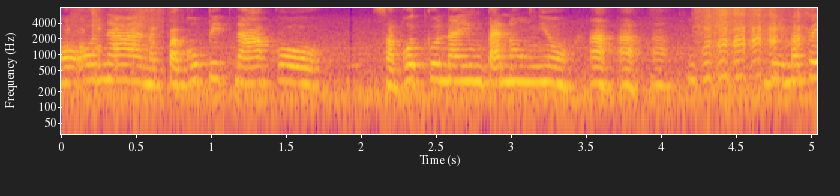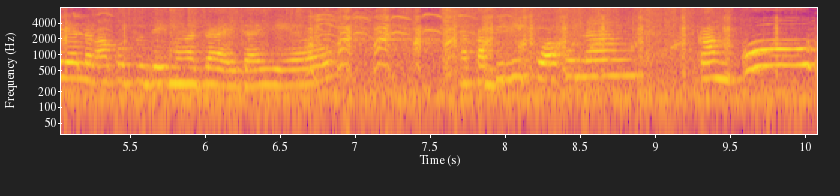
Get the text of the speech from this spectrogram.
Oo na, nagpagupit na ako. Sagot ko na yung tanong nyo. Hindi, masaya lang ako today mga day dahil nakabili ko ako ng kangkong.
